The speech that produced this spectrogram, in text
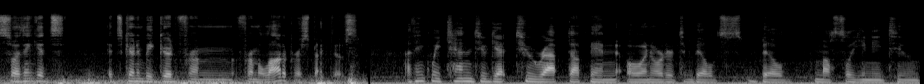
so I think it's it's going to be good from from a lot of perspectives. I think we tend to get too wrapped up in oh, in order to build build muscle, you need to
